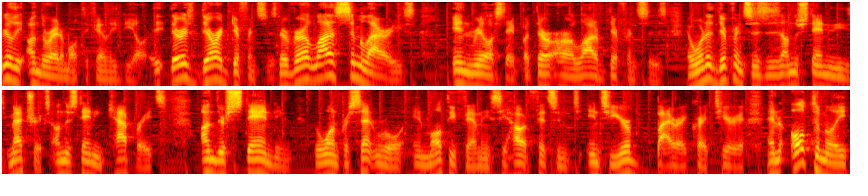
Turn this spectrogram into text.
really underwrite a multifamily deal. There is there are differences. There are a lot of similarities in real estate, but there are a lot of differences. And one of the differences is understanding these metrics, understanding cap rates, understanding the 1% rule in multifamily, see how it fits into, into your buy right criteria. And ultimately,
